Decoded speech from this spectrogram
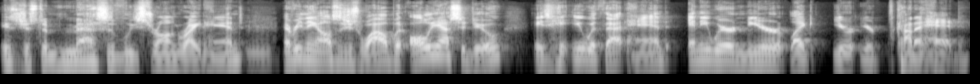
is just a massively strong right hand. Everything else is just wild, but all he has to do is hit you with that hand anywhere near like your your kind of head.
